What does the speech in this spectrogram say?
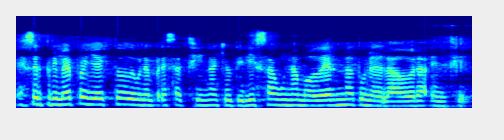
Es el primer proyecto de una empresa china que utiliza una moderna tuneladora en Chile.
